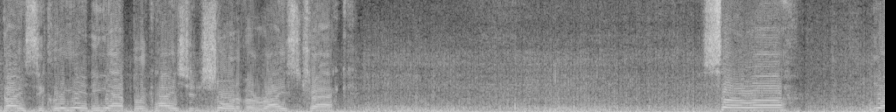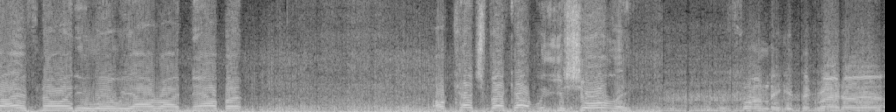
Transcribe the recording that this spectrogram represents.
basically any application short of a racetrack. So uh, yeah I have no idea where we are right now but I'll catch back up with you shortly. We've finally hit the Great uh,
